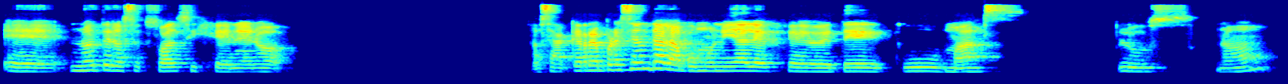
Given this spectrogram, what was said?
eh, no heterosexual cisgénero. O sea, que represente a la comunidad LGBTQ plus, ¿no?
